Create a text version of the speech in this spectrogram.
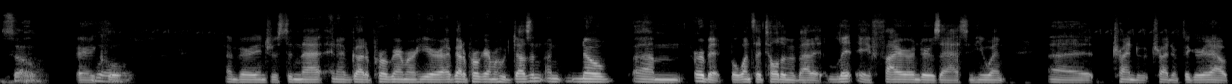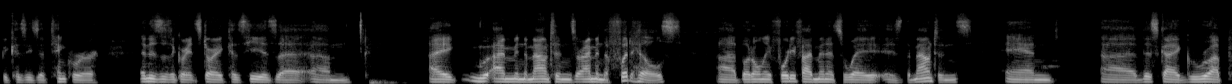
So very we'll, cool. I'm very interested in that, and I've got a programmer here. I've got a programmer who doesn't know um, Urbit, but once I told him about it, lit a fire under his ass, and he went uh, trying to try to figure it out because he's a tinkerer. And this is a great story because he is a um, I I'm in the mountains or I'm in the foothills, uh, but only 45 minutes away is the mountains, and uh, this guy grew up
